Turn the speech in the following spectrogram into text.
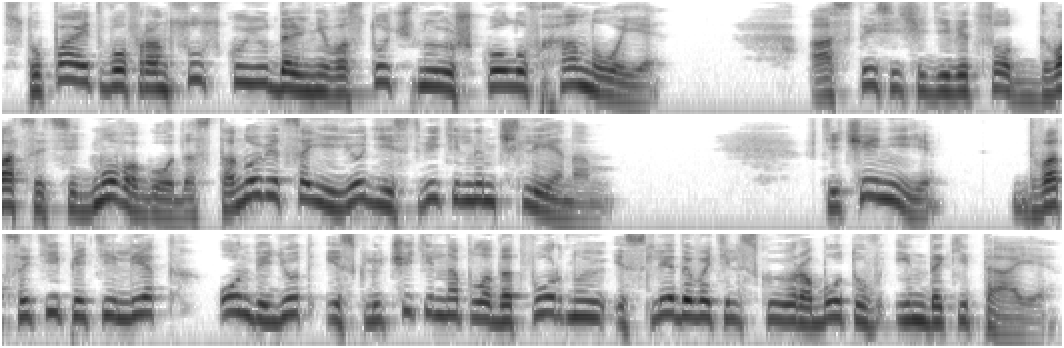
вступает во французскую дальневосточную школу в Ханое, а с 1927 года становится ее действительным членом. В течение 25 лет он ведет исключительно плодотворную исследовательскую работу в Индокитае.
